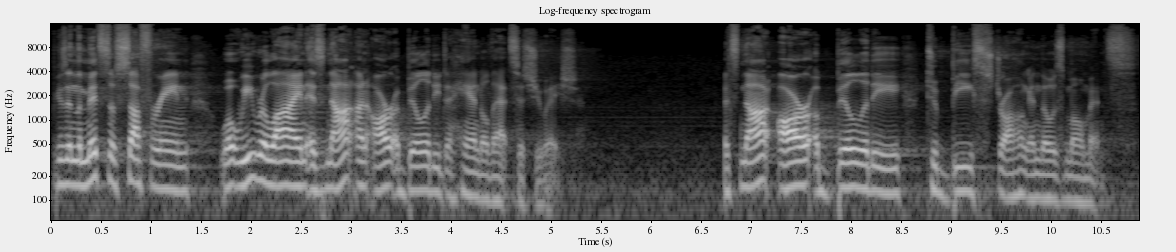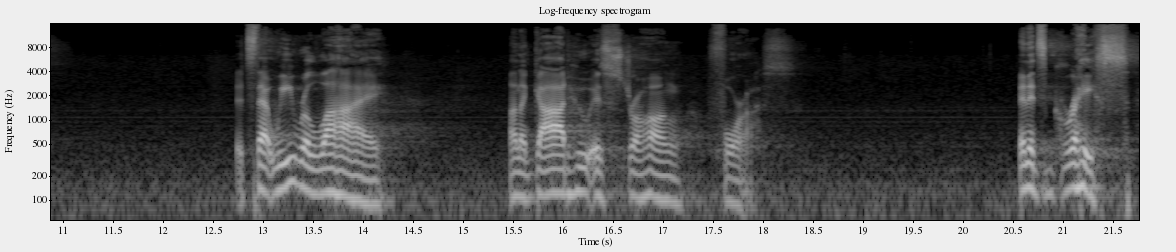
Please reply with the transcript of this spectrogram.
Because in the midst of suffering, what we rely on is not on our ability to handle that situation. It's not our ability to be strong in those moments. It's that we rely on a God who is strong for us. And it's grace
